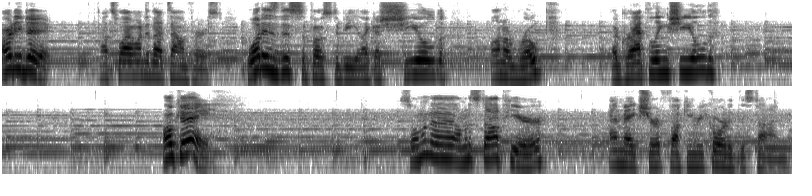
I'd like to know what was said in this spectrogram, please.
Already did it. That's why I went to that town first. What is this supposed to be? Like a shield on a rope? A grappling shield? Okay. So I'm gonna I'm gonna stop here and make sure it fucking recorded this time.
